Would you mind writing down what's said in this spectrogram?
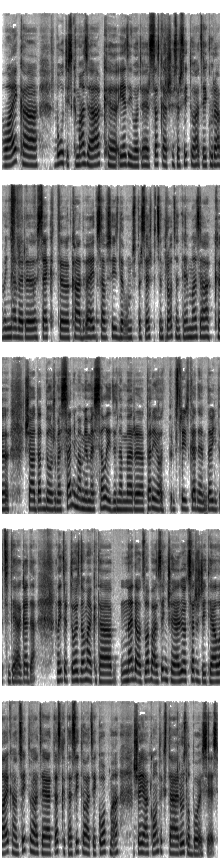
laikā būtiski mazāk eh, iedzīvotāji ir saskārušies ar situāciju, kurā viņi nevar eh, sekt eh, kādu veidu savus izdevumus par 16% mazāk. Šādu atbilžu mēs saņemam, ja mēs salīdzinām ar periodu pirms trīs gadiem, 19. gadā. Līdz ar to es domāju, ka tā nedaudz labā ziņa šajā ļoti sarežģītajā laikā un situācijā ir tas, ka tā situācija kopumā šajā kontekstā ir uzlabojusies.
